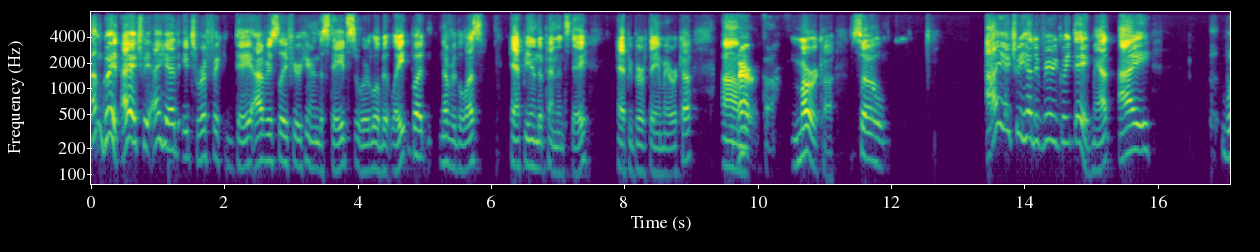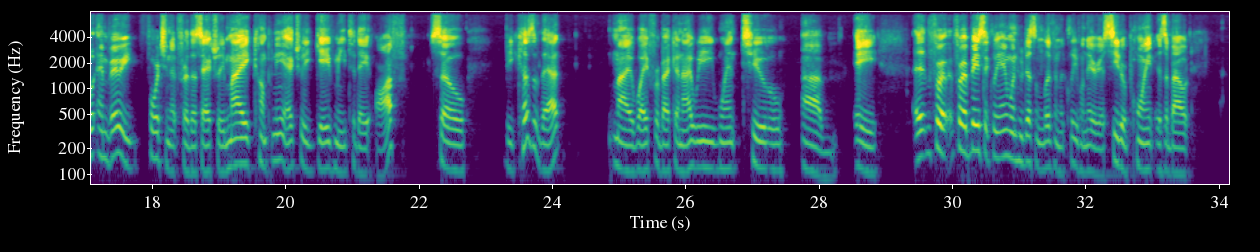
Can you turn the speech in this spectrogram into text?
I'm great. I actually I had a terrific day. Obviously, if you're here in the states, we're a little bit late, but nevertheless, happy Independence Day, happy birthday, America. Um, America. America. So, I actually had a very great day, Matt. I am very fortunate for this. Actually, my company actually gave me today off. So, because of that, my wife Rebecca and I we went to um, a uh, for for basically anyone who doesn't live in the Cleveland area, Cedar Point is about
